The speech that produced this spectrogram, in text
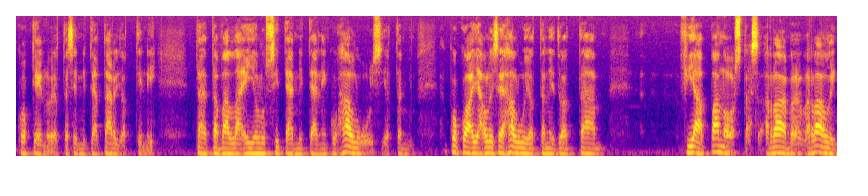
kokenut, että se mitä tarjotti, niin tämä tavallaan ei ollut sitä, mitä niin kuin haluaisi, jotta koko ajan oli se halu, jotta niin tuota, FIA panostaisi ralli,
